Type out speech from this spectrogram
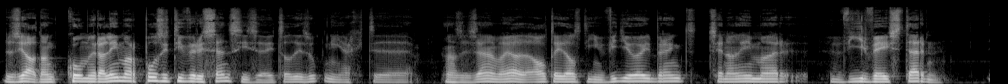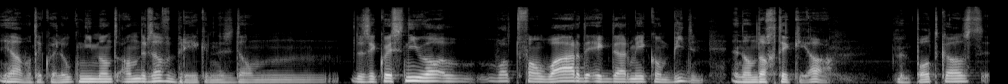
Dus ja, dan komen er alleen maar positieve recensies uit. Dat is ook niet echt. Uh, als ze zeggen ja, altijd als die een video uitbrengt, het zijn alleen maar vier, vijf sterren. Ja, want ik wil ook niemand anders afbreken. Dus, dan... dus ik wist niet wat, van waarde ik daarmee kon bieden. En dan dacht ik, ja, mijn podcast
